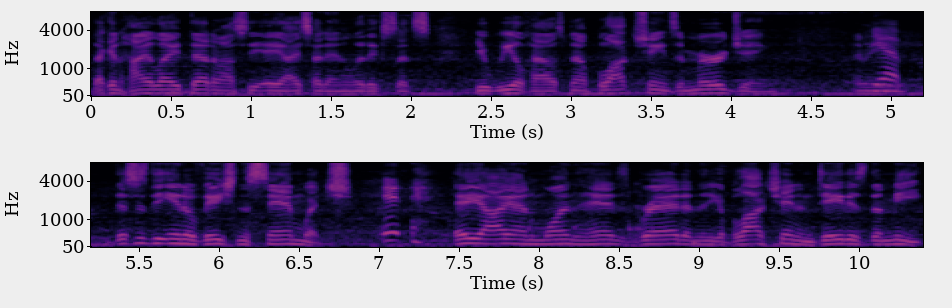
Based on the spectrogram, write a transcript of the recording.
that can highlight that, and also the AI side analytics, that's your wheelhouse. Now blockchain's emerging. I mean, yep. this is the innovation sandwich. It, AI on one hand is bread, and then you got blockchain and data is the meat.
